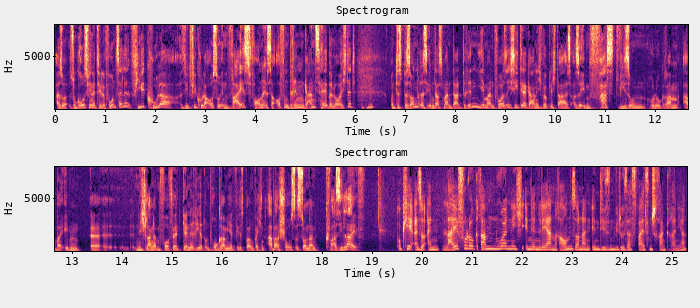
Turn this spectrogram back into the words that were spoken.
Also so groß wie eine Telefonzelle, viel cooler, sieht viel cooler aus. So in weiß, vorne ist er offen, drinnen ganz hell beleuchtet. Mhm. Und das Besondere ist eben, dass man da drin jemanden vor sich sieht, der gar nicht wirklich da ist. Also eben fast wie so ein Hologramm, aber eben äh, nicht lange im Vorfeld generiert und programmiert, wie das bei irgendwelchen ABBA-Shows ist, sondern quasi live. Okay, also ein Live-Hologramm nur nicht in den leeren Raum, sondern in diesen, wie du sagst, weißen Schrank rein, ja?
